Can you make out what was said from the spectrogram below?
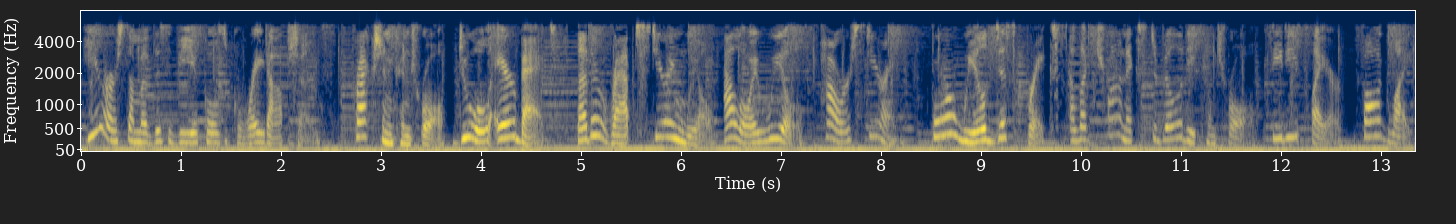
Here are some of this vehicle's great options. Traction control, dual airbags, leather wrapped steering wheel, alloy wheels, power steering, four-wheel disc brakes, electronic stability control, CD player, fog lights,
